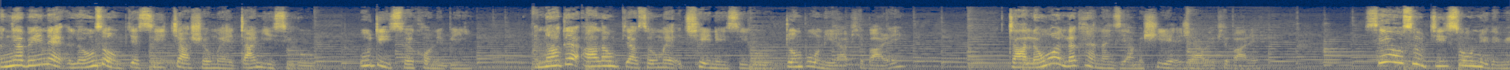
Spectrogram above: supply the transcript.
အငတ်ဘေးနဲ့အလုံးစုံပျက်စီးကြရှုံးမဲ့တိုင်းပြည်စီကိုဥတီဆွဲခေါ်နေပြီး အနာဂတ်အားလုံးပျောက်ဆုံးမဲ့အခြေအနေစီကိုတွန်းပို့နေတာဖြစ်ပါတယ်။ဒါလုံးဝလက်ခံနိုင်စရာမရှိတဲ့အရာပဲဖြစ်ပါတယ်။စေအုပ်စုကြီးစိုးနေတဲ့၍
